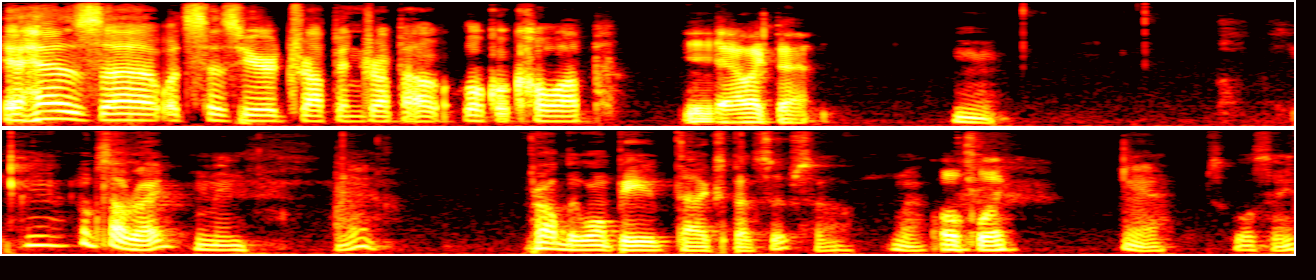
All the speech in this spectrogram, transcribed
It has uh, what says here drop in, drop out local co op. Yeah, I like that. Yeah, looks all right. I mean, yeah. probably won't be that expensive, so yeah, Hopefully. yeah so we'll see.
